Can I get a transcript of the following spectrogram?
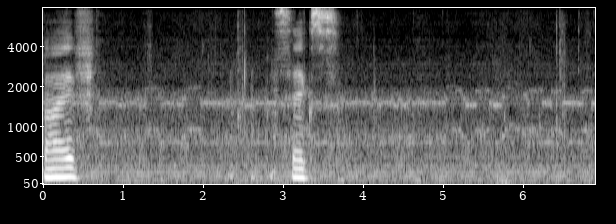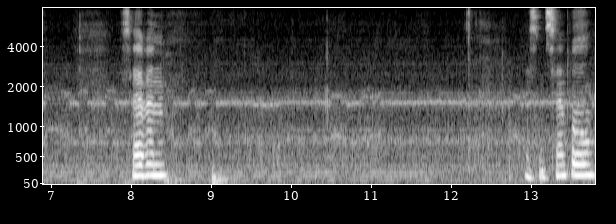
five, six, seven, Nice and simple.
